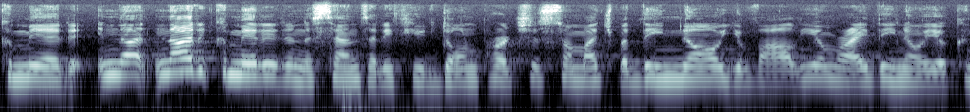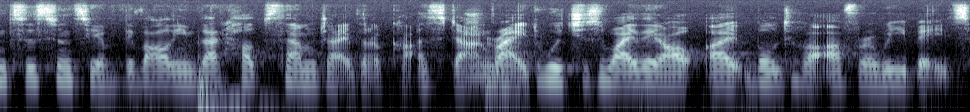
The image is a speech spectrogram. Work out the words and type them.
committed, not, not committed in the sense that if you don't purchase so much, but they know your volume, right? They know your consistency of the volume. That helps them drive their costs down, Sure. right? Which is why they are able to offer rebates.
